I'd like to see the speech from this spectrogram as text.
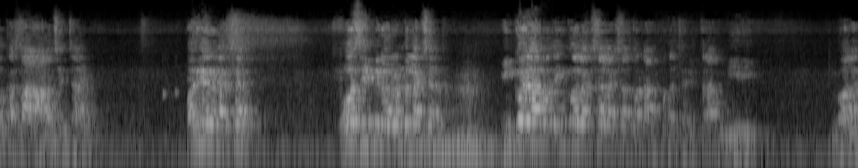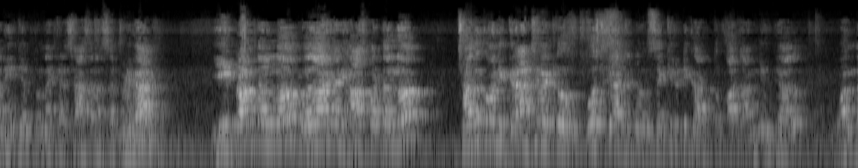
ఒక్కసారి ఆలోచించాలి. పదిహేను లక్షలు. ఓసీపీలో రెండు లక్షలు. ఇంకో లేకపోతే ఇంకో లక్ష లక్షలతో అనుకున్న చరిత్ర మీది. ఇవాళ నేను చెప్తున్నా ఇక్కడ శాసనసభ్యుడిగా ఈ ప్రాంతంలో గోదావరి హాస్పిటల్లో చదువుకొని గ్రాడ్యుయేట్లు పోస్ట్ గ్రాడ్యుయేట్ సెక్యూరిటీ గార్డుతో పాటు అన్ని ఉద్యోగాలు వంద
